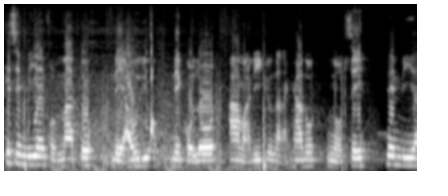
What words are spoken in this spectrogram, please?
que se envía en formato de audio de color amarillo, naranjado, no sé, envía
